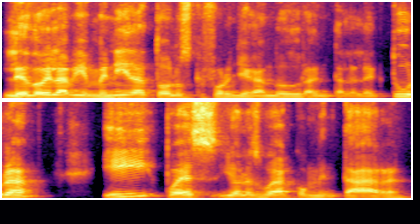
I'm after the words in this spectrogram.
Le doy la bienvenida a todos los que fueron llegando durante la lectura y pues yo les voy a comentar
